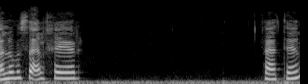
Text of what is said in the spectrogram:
ألو مساء الخير. فاتن؟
